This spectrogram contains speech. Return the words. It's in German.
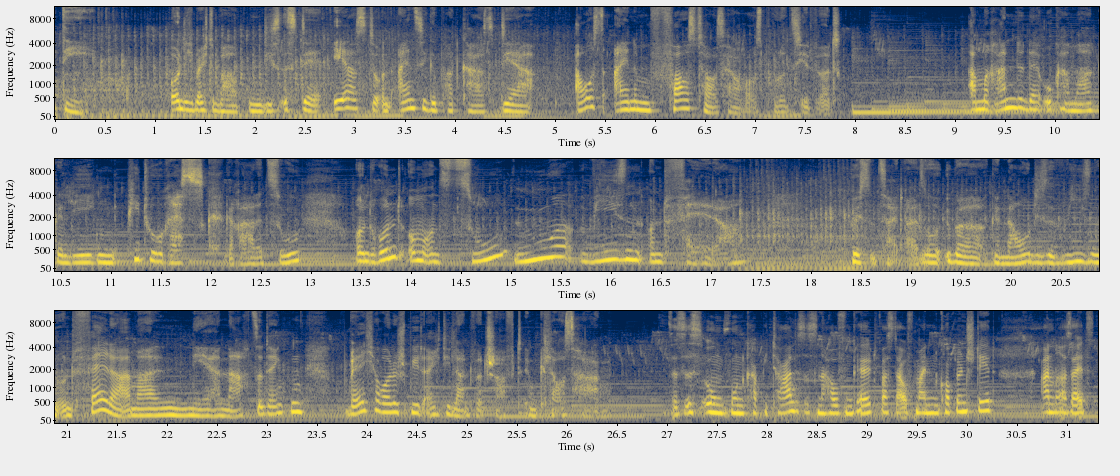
ARD. Und ich möchte behaupten, dies ist der erste und einzige Podcast, der aus einem Forsthaus heraus produziert wird. Am Rande der Uckermark gelegen, pittoresk geradezu. Und rund um uns zu nur Wiesen und Felder. Höchste Zeit also, über genau diese Wiesen und Felder einmal näher nachzudenken. Welche Rolle spielt eigentlich die Landwirtschaft in Klaushagen? Das ist irgendwo ein Kapital, es ist ein Haufen Geld, was da auf meinen Koppeln steht. Andererseits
